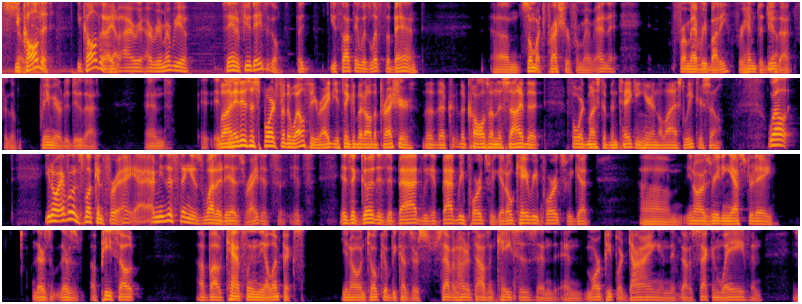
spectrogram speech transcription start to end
So you called good. it. You called it. Yep. I, I, re- I, remember you saying a few days ago you thought they would lift the ban. Um, so much pressure from him and from everybody for him to do yep. that, for the premier to do that, and it, it well, just, and it is a sport for the wealthy, right? You think about all the pressure, the the the calls on the side that Ford must have been taking here in the last week or so. Well, you know, everyone's looking for. I, I mean, this thing is what it is, right? It's it's is it good? Is it bad? We get bad reports. We get okay reports. We get, um, you know, I was reading yesterday. There's there's a piece out about canceling the Olympics, you know, in Tokyo because there's seven hundred thousand cases and and more people are dying and they've got a second wave and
